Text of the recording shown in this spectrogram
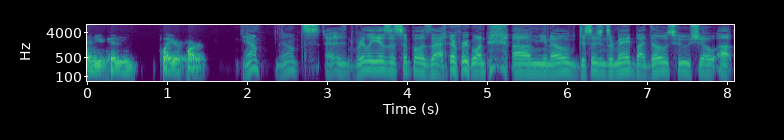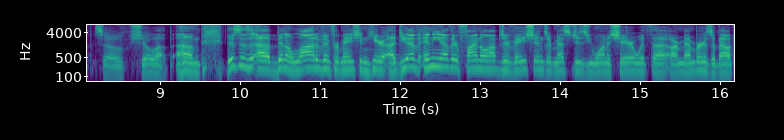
and you can play your part. Yeah, no, uh, it really is as simple as that. Everyone, um, you know, decisions are made by those who show up. So show up. Um, this has uh, been a lot of information here. Uh, do you have any other final observations or messages you want to share with uh, our members about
